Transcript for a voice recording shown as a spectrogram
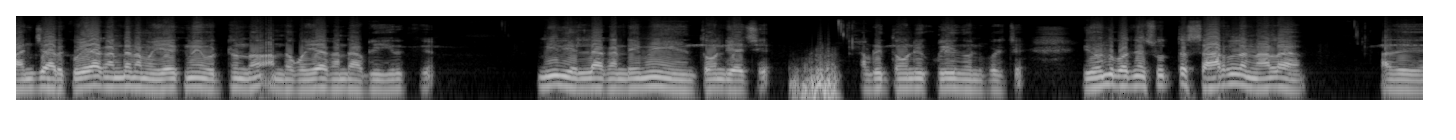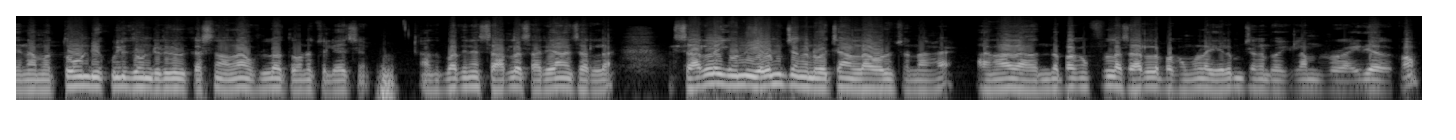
பஞ்சாறு கொய்யா கண்டை நம்ம ஏற்கனவே விட்டுருந்தோம். அந்த கொய்யா கண்டை அப்படியே இருக்குது மீதி எல்லா கண்டையுமே தோண்டியாச்சு. அப்படியே தோண்டி குழியும் தோண்டி போயிடுச்சு. இது வந்து பார்த்திங்கன்னா சுத்த சரலனால அது நம்ம தோண்டி குழி தோண்டி எடுக்கிறது கஷ்டம் தான் ஃபுல்லாக தோண்ட சொல்லியாச்சு. அது பார்த்தீங்கன்னா சரலை சரியான சரலை சரலைக்கு வந்து எலுமிச்சங்கண்டு வச்சா நல்லா வரும்னு சொன்னாங்க. அதனால் அந்த பக்கம் ஃபுல்லாக சரளை பக்கம் ஃபுல்லாக எலுமிச்சங்கண்டு வைக்கலாம்ன்ற ஒரு ஐடியா இருக்கும்.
